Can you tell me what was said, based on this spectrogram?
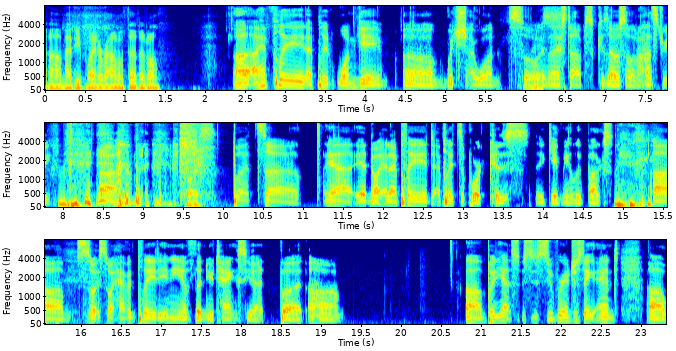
Um, have you played around with it at all? Uh, I have played. I played one game, um, which I won. So nice. and then I stopped because I was on a hot streak. um, of course. But uh, yeah, yeah, no, and I played. I played support because it gave me a loot box. um, so so I haven't played any of the new tanks yet, but um, uh, but yes, super interesting and uh,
